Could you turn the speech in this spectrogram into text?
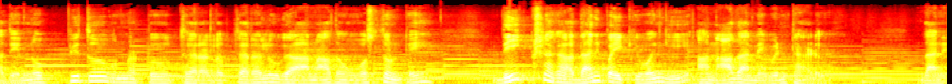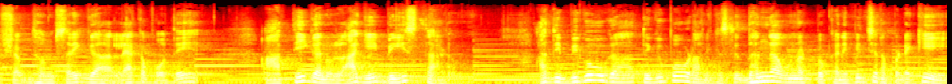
అది నొప్పితో ఉన్నట్టు తెరలు తెరలుగా నాదం వస్తుంటే దీక్షగా దానిపైకి వంగి ఆ నాదాన్ని వింటాడు. దాని శబ్దం సరిగ్గా లేకపోతే ఆ తీగను లాగి బిగిస్తాడు. అది బిగువుగా తెగిపోవడానికి సిద్ధంగా ఉన్నట్టు కనిపించినప్పటికీ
